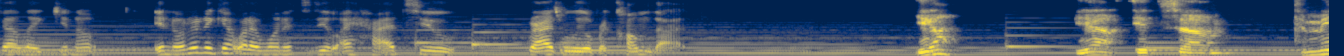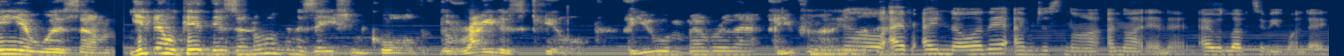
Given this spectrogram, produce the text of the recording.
felt like, you know, in order to get what I wanted to do, I had to gradually overcome that. Yeah, yeah. It's um, to me, it was um, you know, there, there's an organization called the Writers Guild. Are you a member of that? Are you familiar No, with that? I I know of it. I'm just not. I'm not in it. I would love to be one day.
